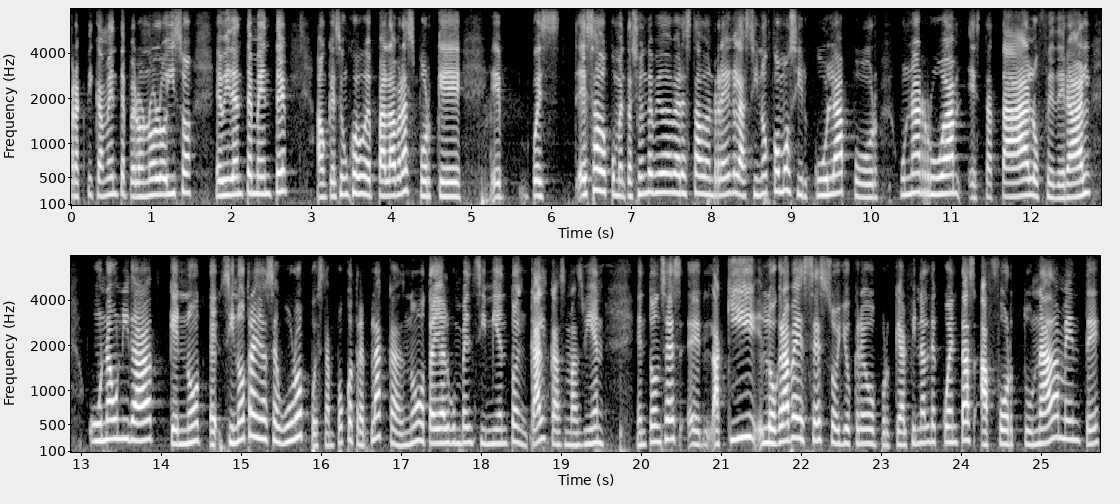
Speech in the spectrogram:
prácticamente, pero no lo hizo evidentemente, aunque sea un juego de palabras, porque eh, pues esa documentación debió de haber estado en regla, sino cómo circula por una rúa estatal o federal una unidad que no, eh, si no traía seguro, pues tampoco trae placas, ¿no? O trae algún vencimiento en calcas, más bien. Entonces, eh, aquí lo grave es eso, yo creo, porque al final de cuentas, afortunadamente,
